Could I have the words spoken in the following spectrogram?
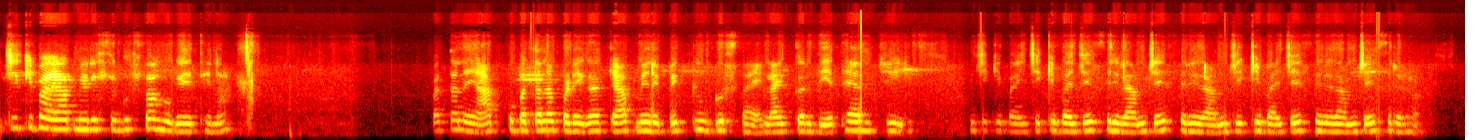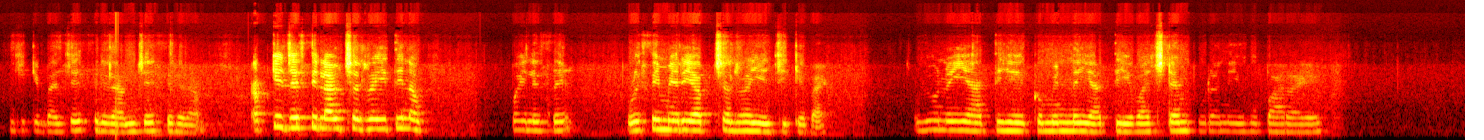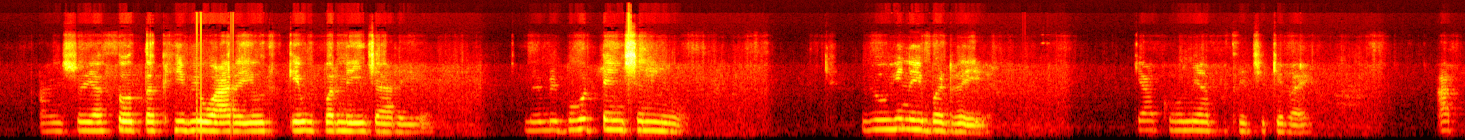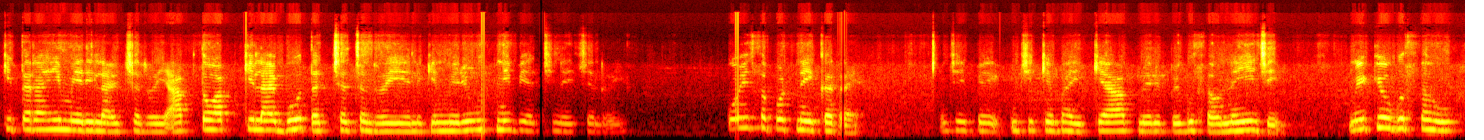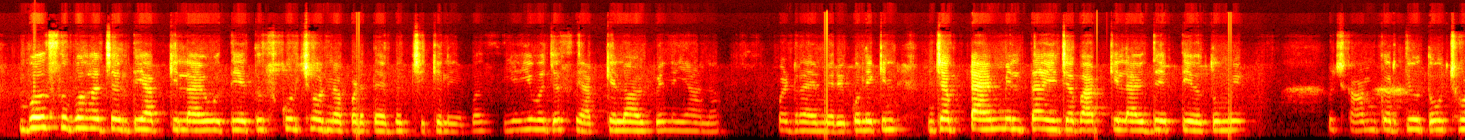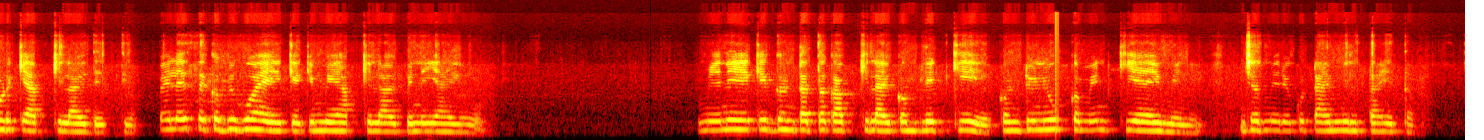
जी कि भाई आप मेरे से गुस्सा हो गए थे ना? पता नहीं, आपको बताना पड़ेगा कि आप मेरे पे क्यों गुस्सा है लाइक कर दिए थैंक जी। जी के भाई, जी के भाई, जय श्री राम, जय श्री राम, जी के भाई, जय श्री राम, जय श्री राम। जी के भाई, जय श्री राम, जय श्री राम। आपकी जैसी लाइव चल रही थी ना, पहले से, वैसे मेरी अब चल रही है जी के भाई। व्यू नहीं आती है कमेंट नहीं आती है वॉच टाइम पूरा नहीं हो पा रहा है। अंशु, या सौ तक ही व्यू आ रही है, उसके ऊपर नहीं जा रही है। मैं भी बहुत टेंशन में हूँ। व्यू ही नहीं बढ़ रही है। क्या कहूँ मैं आपसे जी के भाई? आपकी तरह ही मेरी लाइफ चल रही है। आप तो आपकी लाइफ बहुत अच्छा चल रही है, लेकिन मेरी उतनी भी अच्छी नहीं चल रही। कोई सपोर्ट नहीं कर रहा। है जी पे, जी के भाई, क्या आप मेरे पे गुस्सा हो? नहीं जी। मैं क्यों गुस्सा हूँ? बस सुबह जल्दी आपकी लाइव होती है तो स्कूल छोड़ना पड़ता है बच्चे के लिए। बस यही वजह से आपके लाइव पे नहीं आना पड़ रहा है मेरे को। लेकिन जब टाइम मिलता है, जब आपकी लाइव देखती हो तो मैं कुछ काम करती हूँ तो छोड़ के आपकी लाइव देखती हूँ। पहले ऐसे कभी हुआ है क्या कि मैं आपकी लाइव पे नहीं आई हूँ? मैंने एक एक घंटा तक आपकी लाइव कंप्लीट की है। कंटिन्यू कमेंट किया है मैंने, जब मेरे को टाइम मिलता है तब।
